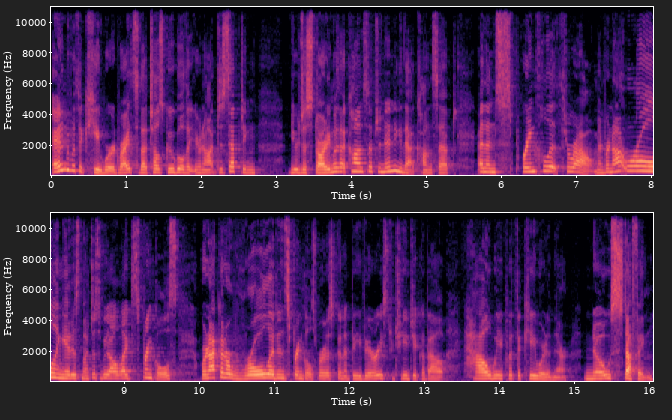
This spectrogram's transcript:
end with a keyword, right? So that tells Google that you're not decepting. You're just starting with that concept and ending that concept, and then sprinkle it throughout. Remember, not rolling it as much as we all like sprinkles. We're not going to roll it in sprinkles. We're just going to be very strategic about how we put the keyword in there. No stuffing.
